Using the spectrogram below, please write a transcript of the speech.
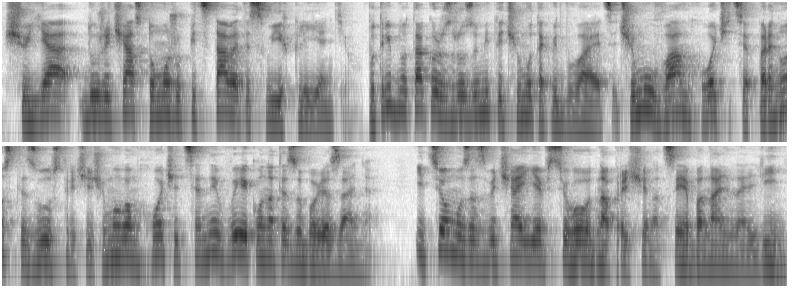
що я дуже часто можу підставити своїх клієнтів. Потрібно також зрозуміти, чому так відбувається, чому вам хочеться переносити зустрічі, чому вам хочеться не виконати зобов'язання. І цьому зазвичай є всього одна причина це є банальна лінь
